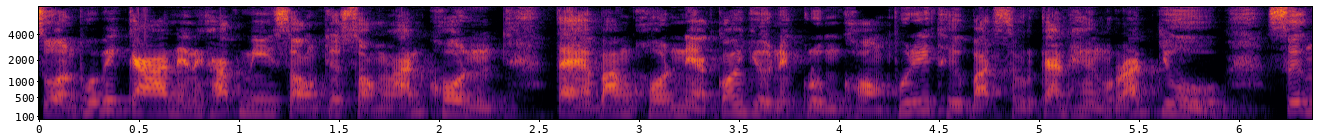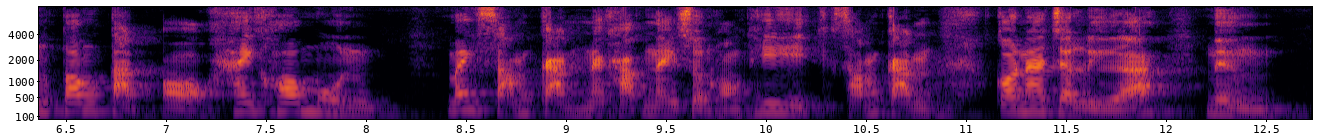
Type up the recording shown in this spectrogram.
ส่วนผู้พิการเนี่ยนะครับมี 2.2 ล้านคน แต่บางคนเนี่ยก็อยู่ในกลุ่มของผู้ที่ถือบัตรสวัสดิการแห่งรัฐอยู่ ซึ่งต้องตัดออกให้ข้อมูลไม่ซ้ำกันนะครับในส่วนของที่ซ้ำกันก็น่าจะเหลือ 1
